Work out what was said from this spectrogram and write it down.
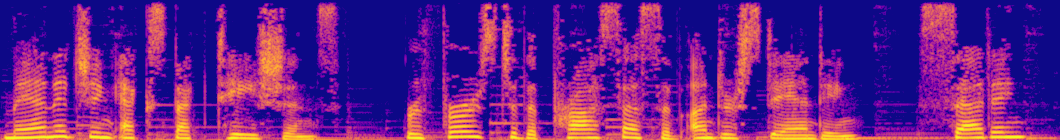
managing expectations refers to the process of understanding, setting,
